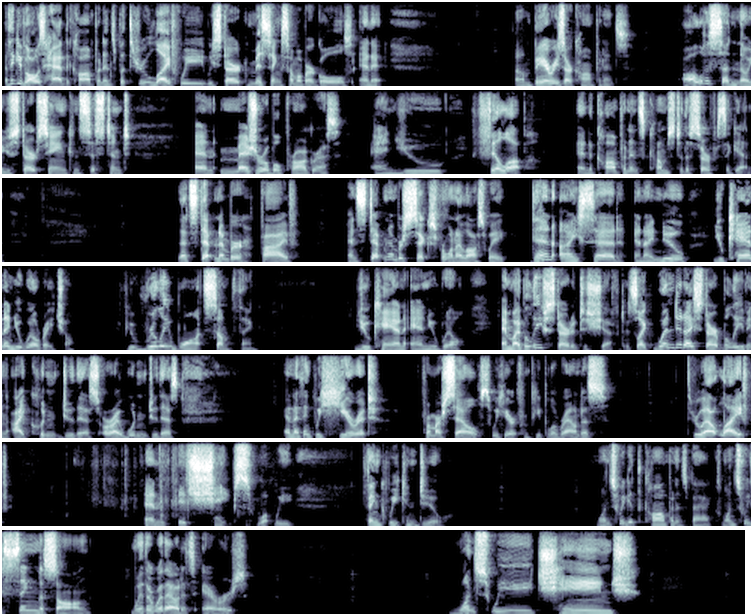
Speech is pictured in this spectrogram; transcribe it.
I think you've always had the confidence, but through life we we start missing some of our goals, and it um, buries our confidence. All of a sudden, though, you start seeing consistent and measurable progress, and you fill up and the confidence comes to the surface again. That's step number five. And step number six for when I lost weight. Then I said, and I knew you can and you will, Rachel. If you really want something, you can and you will. And my beliefs started to shift. It's like, when did I start believing I couldn't do this or I wouldn't do this? And I think we hear it from ourselves, we hear it from people around us throughout life, and it shapes what we think we can do. Once we get the confidence back, once we sing the song, with or without its errors, once we change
